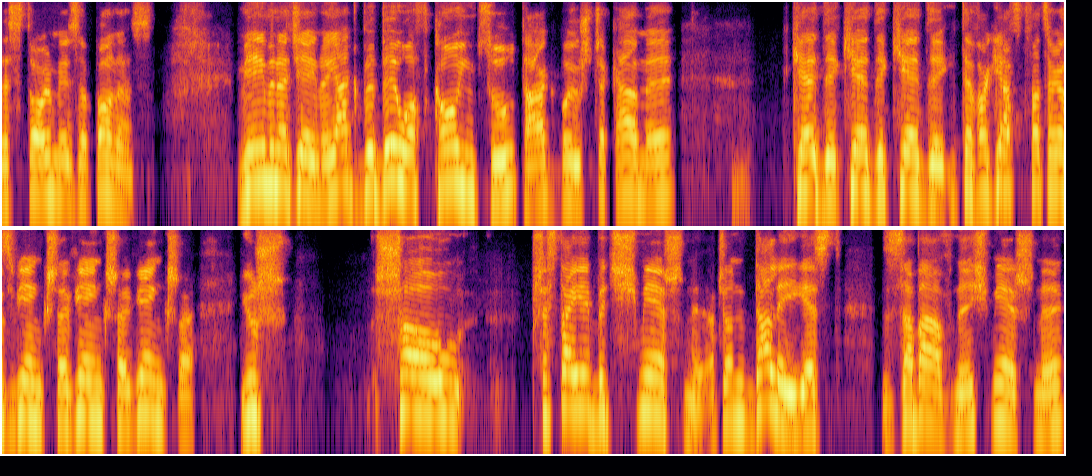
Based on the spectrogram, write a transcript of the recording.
the storm is upon us. Miejmy nadzieję, no jakby było w końcu, tak, bo już czekamy, kiedy, kiedy, kiedy i te wariactwa coraz większe, większe, większe. Już show przestaje być śmieszny. Znaczy on dalej jest zabawny, śmieszny.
